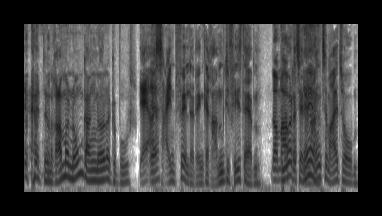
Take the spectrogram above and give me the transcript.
den rammer nogle gange noget, der kan bruges. Ja, og Ja. Seinfeld, og den kan ramme de fleste af dem. Nå, men du har da sendt Ja, mange til mig, Torben,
